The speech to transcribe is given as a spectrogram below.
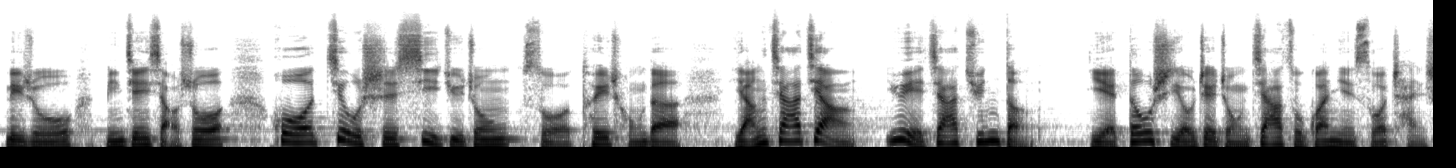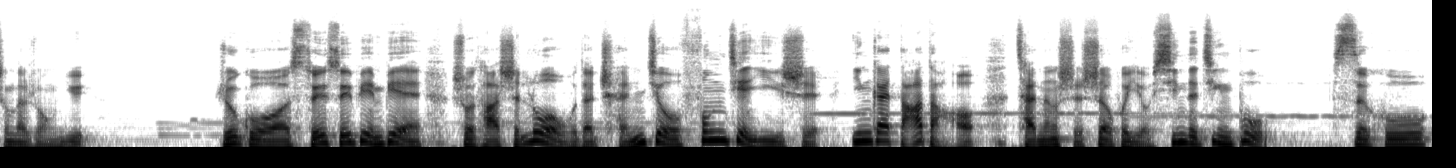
例如民间小说或旧式戏剧中所推崇的杨家将、岳家军等，也都是由这种家族观念所产生的荣誉。如果随随便便说它是落伍的陈旧封建意识，应该打倒才能使社会有新的进步，似乎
